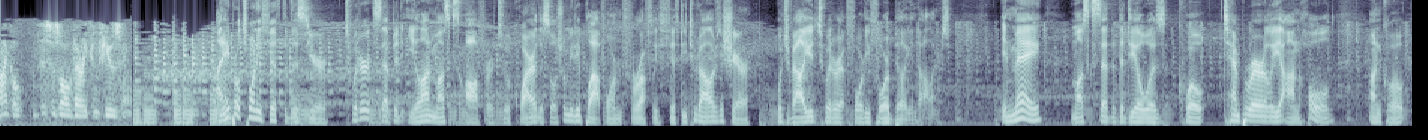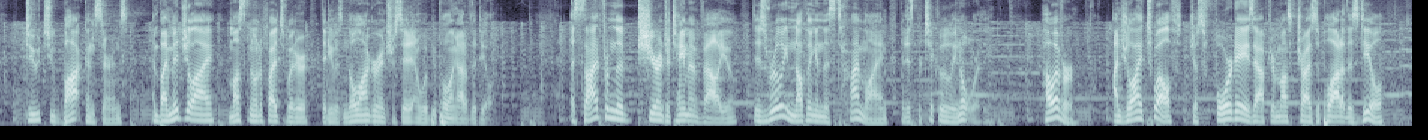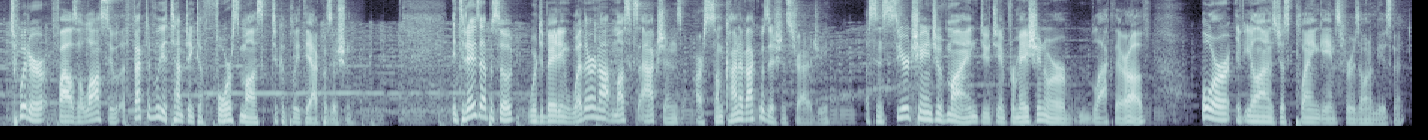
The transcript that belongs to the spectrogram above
Michael, this is all very confusing. On April 25th of this year, Twitter accepted Elon Musk's offer to acquire the social media platform for roughly $52 a share, which valued Twitter at $44 billion. In May, Musk said that the deal was, quote, temporarily on hold, unquote, due to bot concerns. And by mid July, Musk notified Twitter that he was no longer interested and would be pulling out of the deal. Aside from the sheer entertainment value, there's really nothing in this timeline that is particularly noteworthy. However, on July 12th, just four days after Musk tries to pull out of this deal, Twitter files a lawsuit effectively attempting to force Musk to complete the acquisition. In today's episode, we're debating whether or not Musk's actions are some kind of acquisition strategy, a sincere change of mind due to information or lack thereof, or if Elon is just playing games for his own amusement.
